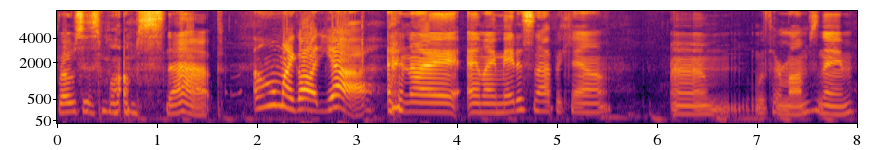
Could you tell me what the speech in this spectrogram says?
Rose's mom's snap, Oh my god, yeah. and I and I made a snap account um, with her mom's name,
